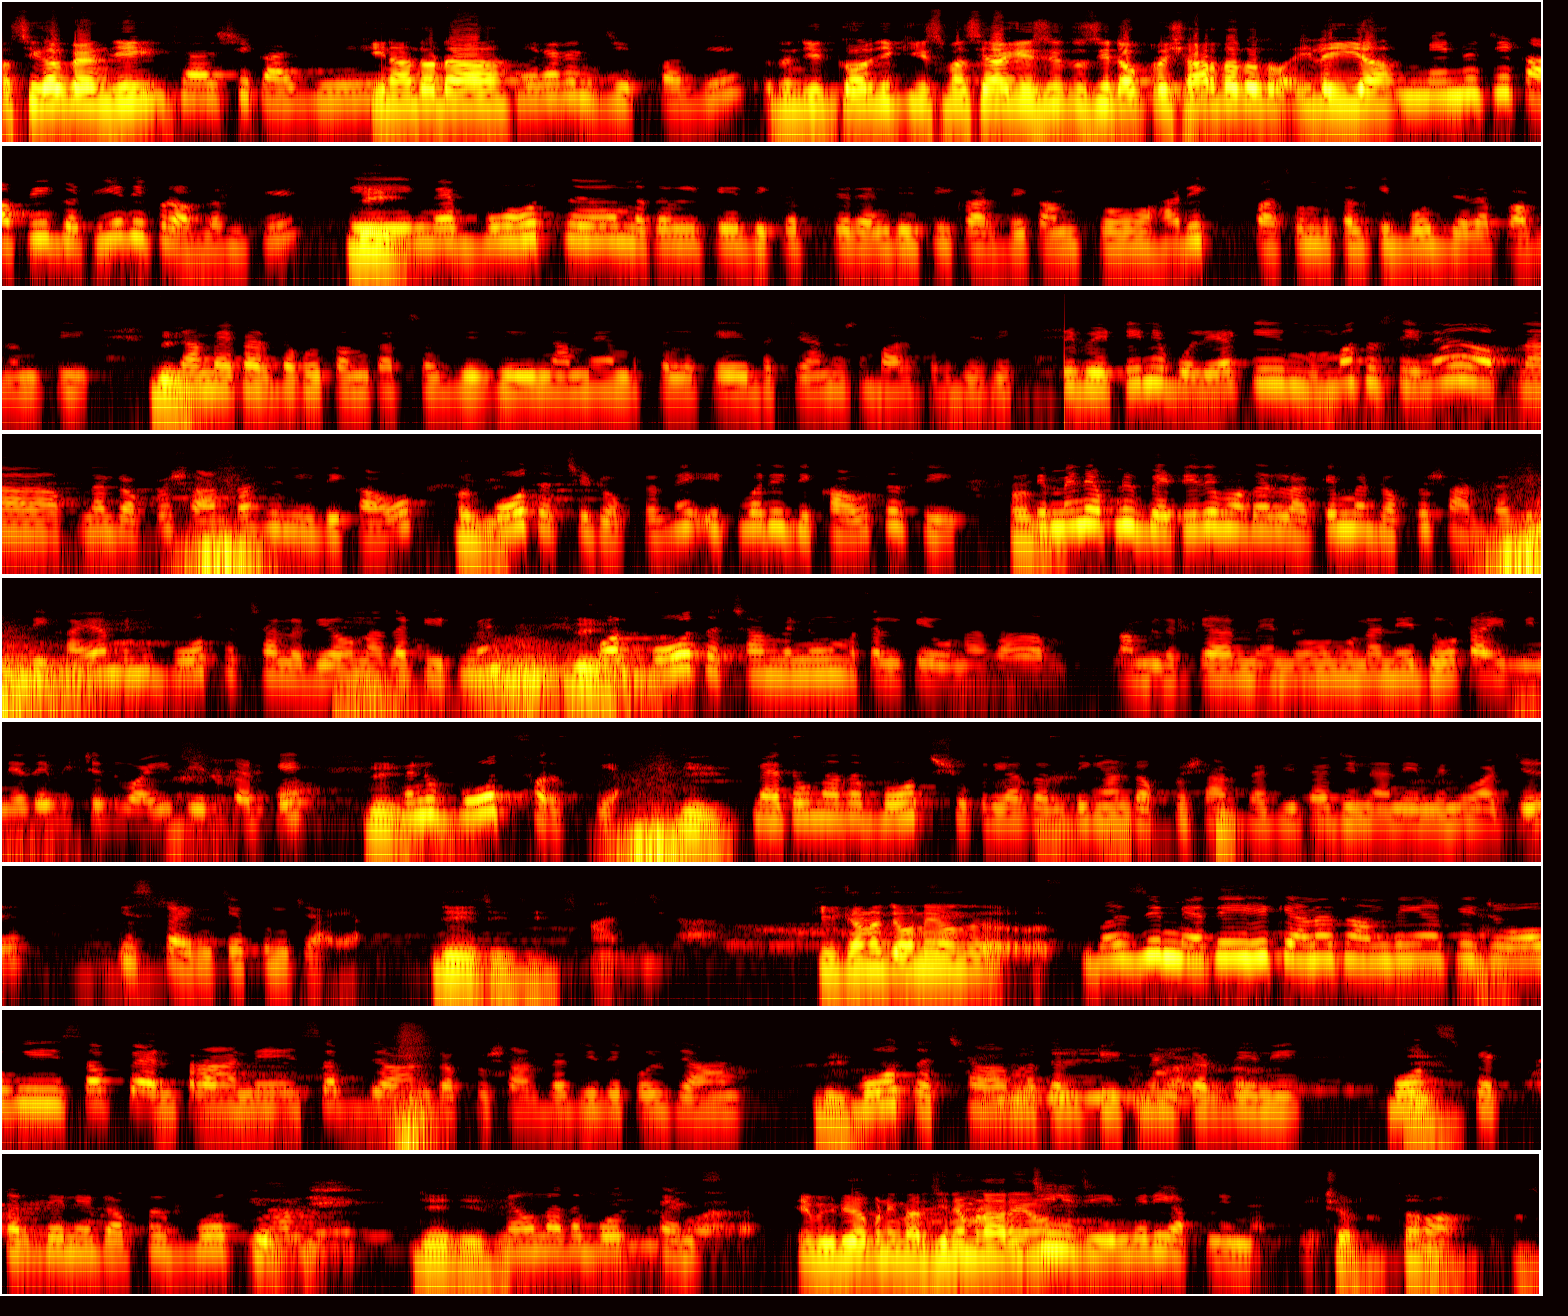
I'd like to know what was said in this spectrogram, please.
ਸਤਿ ਸ਼੍ਰੀ ਅਕਾਲ ਭੈਣ ਜੀ। ਸਤਿ ਸ਼੍ਰੀ ਅਕਾਲ ਕੀ ਜੀ ਨਾਂ ਤੁਹਾਡਾ? ਮੇਰਾ ਰਣਜੀਤ ਕੌਰ ਜੀ। ਰਣਜੀਤ ਕੌਰ ਜੀ ਕੀ ਸਮੱਸਿਆ ਆ ਗਈ ਸੀ? ਤੁਸੀਂ ਡਾਕਟਰ ਸ਼ਾਰਦਾ ਤੋਂ ਦਵਾਈ ਲਈ ਆ। ਮੈਨੂੰ ਜੀ ਕਾਫੀ ਗਠੀਏ ਦੀ ਪ੍ਰੋਬਲਮ ਸੀ। ਤੇ ਮੈਂ ਬਹੁਤ ਮਤਲਬ ਕਿ ਦਿੱਕਤ ਚ ਰਹਿੰਦੀ ਸੀ ਘਰ ਦੇ ਕੰਮ ਤੋਂ। ਹਰ ਇੱਕ ਪਾਸੋਂ ਮਤਲਬ ਕਿ ਬਹੁਤ ਜ਼ਿਆਦਾ ਪ੍ਰੋਬਲਮ ਸੀ। ਨਾ ਮੈਂ ਘਰ ਦਾ ਕੋਈ ਕੰਮ ਕਰ ਸਕਦੀ ਸੀ ਨਾ ਮੈਂ ਮਤਲਬ ਕਿ ਬੱਚਿਆਂ ਨੂੰ ਸੰਭਾਲ ਸਕਦੀ ਸੀ। ਮੇਰੀ ਬੇਟੀ ਨੇ ਬੋਲਿਆ ਕਿ ਮੰਮਾ ਤੁਸੀਂ ਨਾ ਆਪਣਾ ਆਪਣਾ ਡਾਕਟਰ ਸ਼ਾਰਦਾ ਜੀ ਨੂੰ ਦਿਖਾਓ। ਬਹੁਤ ਅੱਛੇ ਡਾਕਟਰ ਨੇ। ਇੱਕ ਵਾਰੀ ਦਿਖਾਓ ਤਾਂ ਸੀ ਤੇ ਮੈਨੇ ਆਪਣੀ ਬੇਟੀ ਦੇ ਮਗਰ ਲਾ ਕੇ ਮੈਂ ਡਾਕਟਰ ਸ਼ਾਰਦਾ ਜੀ ਨੂੰ ਦਿਖਾਇਆ। ਮੈਨੂੰ ਬਹੁਤ ਅੱਛਾ ਲੱਗਿਆ ਉਹਨਾਂ ਦਾ ਟ੍ਰੀਟਮੈਂਟ ਔਰ ਬਹੁਤ ਅੱਛਾ ਮੈਨੂੰ ਮਤਲਬ ਕਿ ਉਹਨਾਂ ਦਾ ਕੰਮ ਲੱਗਿਆ। ਮੈਨੂੰ ਉਹਨਾਂ ਨੇ 2.5 ਮਹੀਨੇ ਦੇ ਵਿੱਚ ਦਵਾਈ ਦੇਣ ਕਰਕੇ ਮੈਨੂੰ ਬਹੁਤ ਫ਼ਰਕ ਪਿਆ। ਜੀ। ਮੈਂ ਤਾਂ ਉਹਨਾਂ ਦਾ ਬਹੁਤ ਸ਼ੁਕਰੀਆ ਕਰਦੀ ਹਾਂ ਡਾਕਟਰ ਸ਼ਾਰਦਾ ਜੀ ਦਾ ਜਿਨ੍ਹਾਂ ਨੇ ਮੈਨੂੰ ਅੱਜ ਇਸ ਟਾਈਮ ਤੇ ਪਹੁੰਚਾਇਆ। ਜੀ ਜੀ ਜੀ। ਹਾਂਜੀ। ਕੀ ਕਹਿਣਾ ਚਾਹੁੰਦੇ ਹੋ? ਬਸ ਜੀ ਮੈਂ ਤੇ ਇਹ ਕਹਿਣਾ ਚਾਹੁੰਦੀ ਹਾਂ ਕਿ ਜੋ ਵੀ ਸਭ ਭੈਣ ਭਰਾ ਨੇ ਸਭ ਜਾਣ ਡਾਕਟਰ ਸ਼ਾਰਦਾ ਜੀ ਦੇ ਕੋਲ ਜਾਣ। ਬਹੁਤ ਅੱਛਾ ਮਤਲਬ ਟ੍ਰੀਟਮੈਂਟ ਕਰਦੇ ਨੇ ਬਹੁਤ। ਰਿਸਪੈਕਟ ਕਰਦੇ ਨੇ ਡਾਕਟਰ ਬਹੁਤ ਗੁੱਡ ਜੀ ਜੀ ਜੀ। ਮੈਂ ਉਹਨਾਂ ਦਾ ਬਹੁਤ ਥੈਂਕਸ ਕਰਦੀ ਇਹ ਵੀਡੀਓ ਆਪਣੀ ਮਰਜ਼ੀ ਨਾਲ ਬਣਾ ਰਹੇ ਹੋ? ਜੀ ਜੀ ਮੇਰੀ ਆਪਣੀ ਮਰਜ਼ੀ। ਚਲੋ ਧੰਨਵਾਦ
